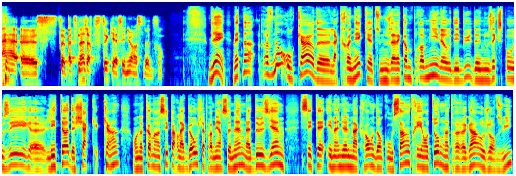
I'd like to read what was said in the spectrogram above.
à euh, ce patinage artistique et à ces nuances-là, disons. Bien, maintenant, revenons au cœur de la chronique. Tu nous avais comme promis là, au début de nous exposer euh, l'état de chaque camp. On a commencé par la gauche la première semaine. La deuxième, c'était Emmanuel Macron, donc au centre. Et on tourne notre regard aujourd'hui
